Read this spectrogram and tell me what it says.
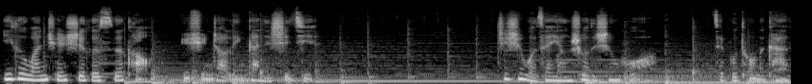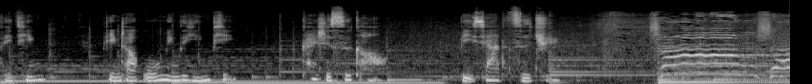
一个完全适合思考与寻找灵感的世界。这是我在阳朔的生活，在不同的咖啡厅品尝无名的饮品，开始思考笔下的字句。长山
